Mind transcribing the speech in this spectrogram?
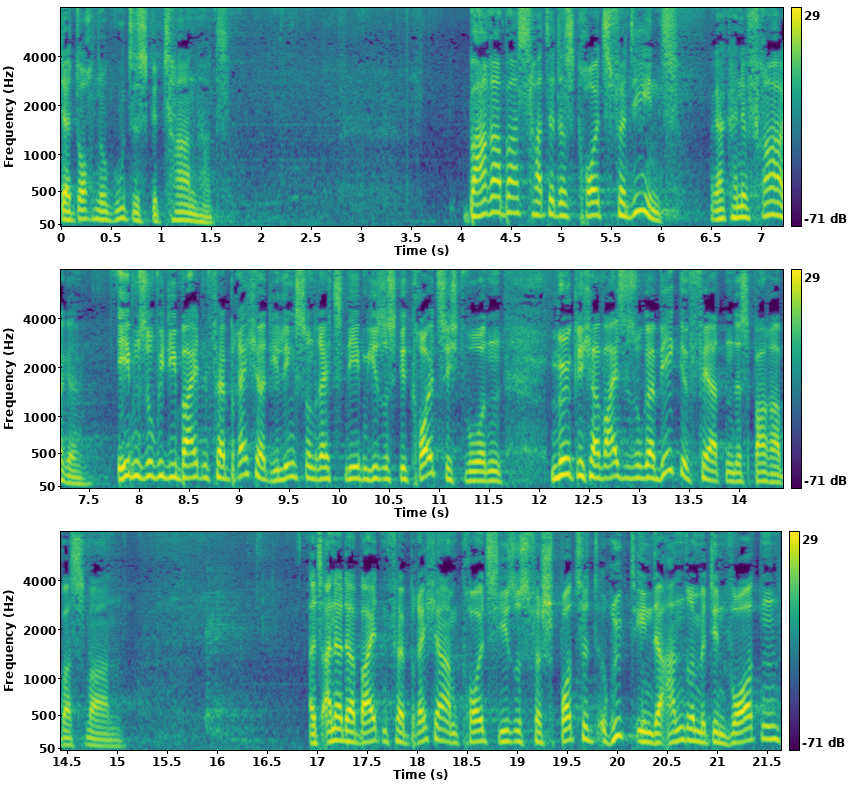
der doch nur Gutes getan hat. Barabbas hatte das Kreuz verdient, gar keine Frage. Ebenso wie die beiden Verbrecher, die links und rechts neben Jesus gekreuzigt wurden, möglicherweise sogar Weggefährten des Barabbas waren. Als einer der beiden Verbrecher am Kreuz Jesus verspottet, rügt ihn der andere mit den Worten,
